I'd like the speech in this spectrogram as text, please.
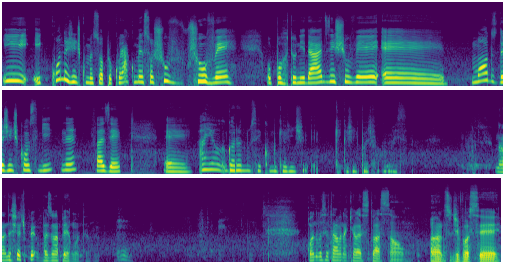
E, e quando a gente começou a procurar, começou a chover oportunidades e chover é, modos da gente conseguir, né, fazer. É, eu, agora eu não sei como que a gente, o que, que a gente pode falar mais. Não, deixa eu te fazer uma pergunta. Quando você estava naquela situação, antes de você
